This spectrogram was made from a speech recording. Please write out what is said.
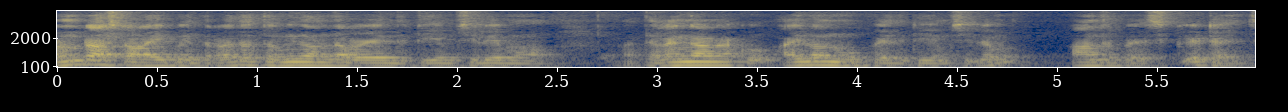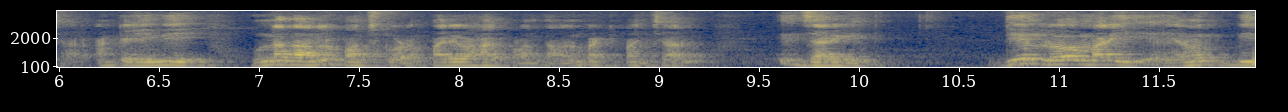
రెండు రాష్ట్రాలు అయిపోయిన తర్వాత తొమ్మిది వందల అరవై ఎనిమిది టీఎంసీలేమో తెలంగాణకు ఐదు వందల ముప్పై ఐదు టీఎంసీలేమో ఆంధ్రప్రదేశ్కి కేటాయించారు. అంటే ఇవి ఉన్నదారులు పంచుకోవడం పరివాహక ప్రాంతాలను బట్టి పంచారు. ఇది జరిగింది. దీనిలో మరి ఎనిమిది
